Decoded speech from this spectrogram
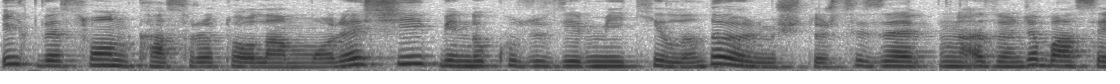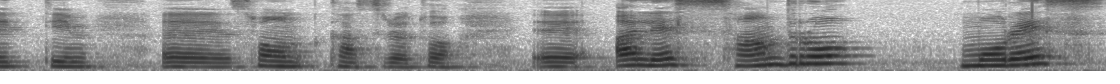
ilk ve son kasrata olan Moreshi 1922 yılında ölmüştür. Size az önce bahsettiğim son kasrato. E, Alessandro Mores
